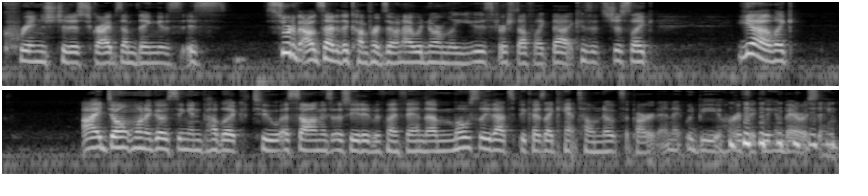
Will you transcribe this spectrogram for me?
cringe to describe something is is sort of outside of the comfort zone I would normally use for stuff like that because it's just like yeah, like I don't want to go sing in public to a song associated with my fandom. Mostly that's because I can't tell notes apart and it would be horrifically embarrassing.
